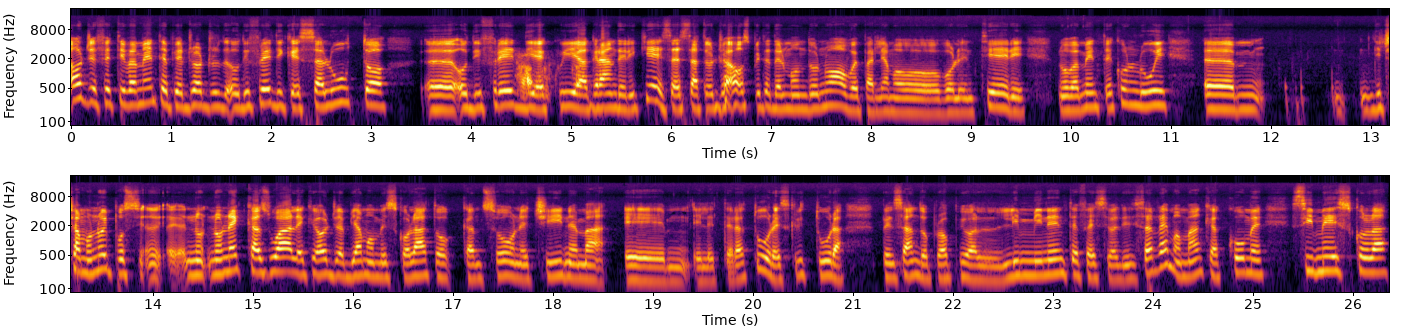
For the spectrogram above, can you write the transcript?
oggi effettivamente Pier Giorgio Odifreddi che saluto eh, Odifreddi è qui a grande richiesta, è stato già ospite del Mondo Nuovo e parliamo volentieri nuovamente con lui. Eh, diciamo noi possi- eh, eh, no, non è casuale che oggi abbiamo mescolato canzone, cinema e, e, letteratura e scrittura pensando proprio all'imminente Festival di Sanremo ma anche a come si mescola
